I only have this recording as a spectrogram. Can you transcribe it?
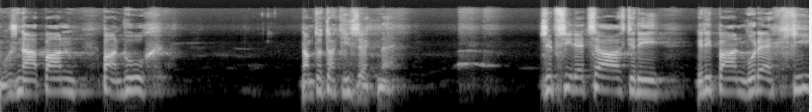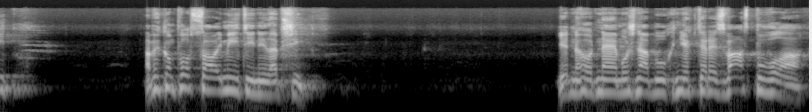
A možná pan, pan Bůh nám to taky řekne. Že přijde čas, kdy, kdy pán bude chtít, abychom poslali my ty nejlepší. Jednoho dne možná Bůh některé z vás povolá,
